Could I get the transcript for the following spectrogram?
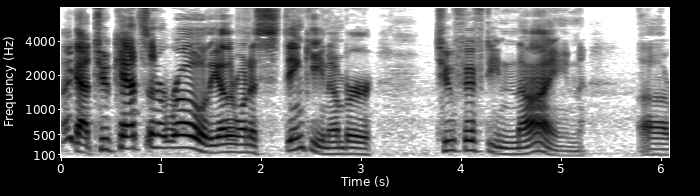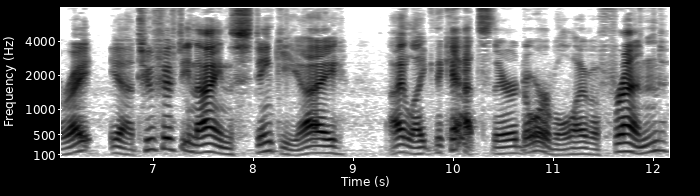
I got two cats in a row. The other one is Stinky, number 259. Uh, right? Yeah, 259 Stinky. I I like the cats. They're adorable. I have a friend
